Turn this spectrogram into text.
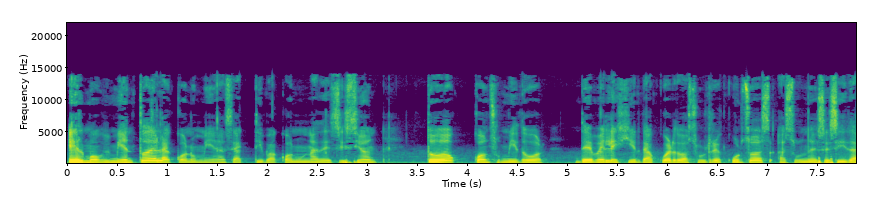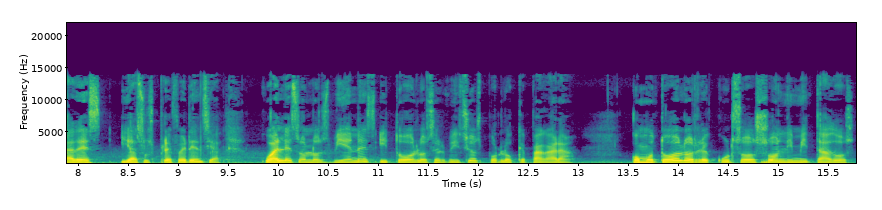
El movimiento de la economía se activa con una decisión. Todo consumidor debe elegir de acuerdo a sus recursos, a sus necesidades y a sus preferencias cuáles son los bienes y todos los servicios por lo que pagará. Como todos los recursos son limitados,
